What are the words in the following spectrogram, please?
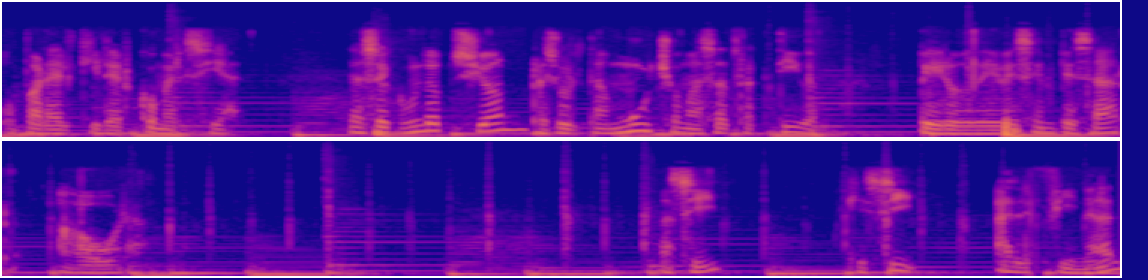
o para alquiler comercial. La segunda opción resulta mucho más atractiva, pero debes empezar ahora. Así que sí, al final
